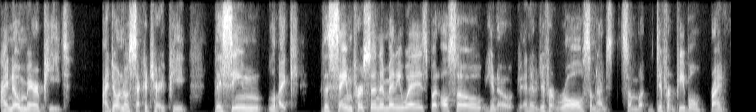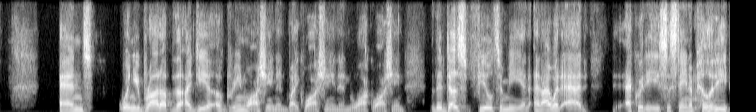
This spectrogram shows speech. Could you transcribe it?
I know Mayor Pete. I don't know Secretary Pete. They seem like the same person in many ways, but also, you know, in a different role, sometimes somewhat different people, right? And when you brought up the idea of greenwashing and bike washing and walk washing, there does feel to me, and, and I would add equity, sustainability.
